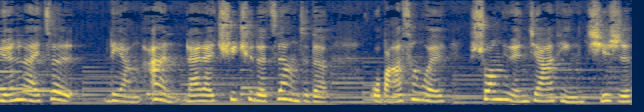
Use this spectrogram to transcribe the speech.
原来这两岸来来去去的这样子的。我把它称为双元家庭，其实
